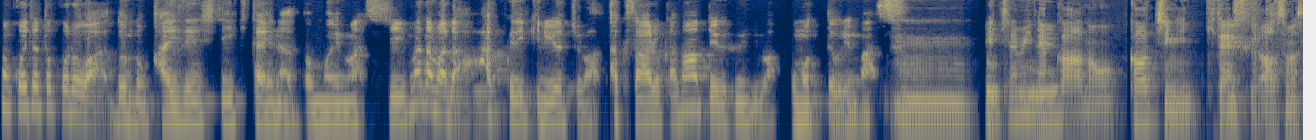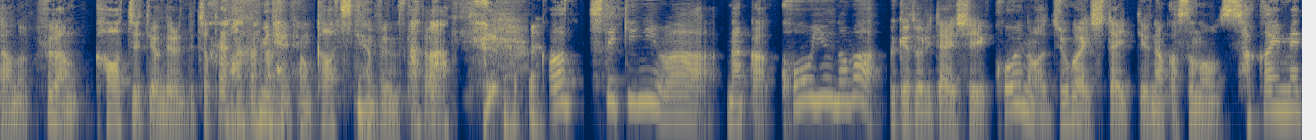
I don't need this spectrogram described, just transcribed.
まあこういったところはどんどん改善していきたいなと思いますし、まだまだハックできる余地はたくさんあるかなというふうには思っております。ちなみになんかあの、河内に聞きたいんですけど、あ、すみません。あの、普段河内って呼んでるんで、ちょっとみたいでも河内って呼んでるんですけど、河内的には、なんかこういうのは受け取りたいし、こういうのは除外したいっていう、なんかその境目っ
